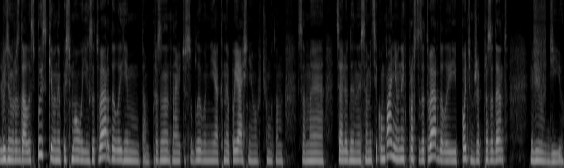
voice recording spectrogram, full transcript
людям роздали списки, вони письмово їх затвердили. Їм там президент навіть особливо ніяк не пояснював, чому там саме ця людина і саме ці компанії. Вони їх просто затвердили, і потім вже президент вів дію.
